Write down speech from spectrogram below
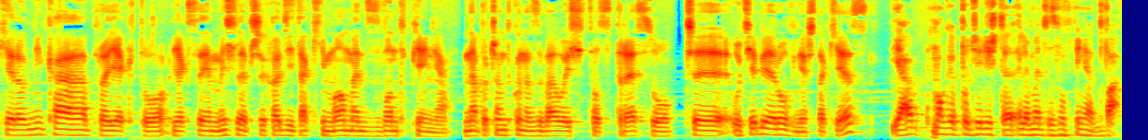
kierownika projektu, jak sobie myślę, przychodzi taki moment zwątpienia. Na początku nazywałeś to stresu. Czy u ciebie również tak jest? Ja mogę podzielić te elementy zwątpienia dwa.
